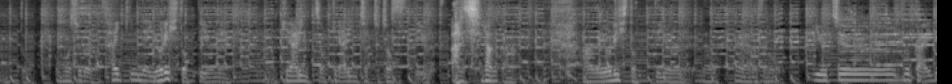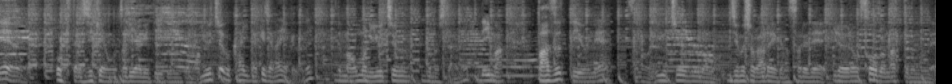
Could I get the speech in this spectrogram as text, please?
ほんと面白いわ。最近ねより人っていうねキラリンチョキラリンチョチョチョスっていうあれ知らんかな。あのより人っていうなんなんやろその YouTube 界で起きた事件を取り上げていくみたいな。YouTube 界だけじゃないんやけどね。でまあ主に YouTube の人がね。で今バズっていうねその YouTube の事務所があるんやけどそれでいろいろ騒動になってるので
